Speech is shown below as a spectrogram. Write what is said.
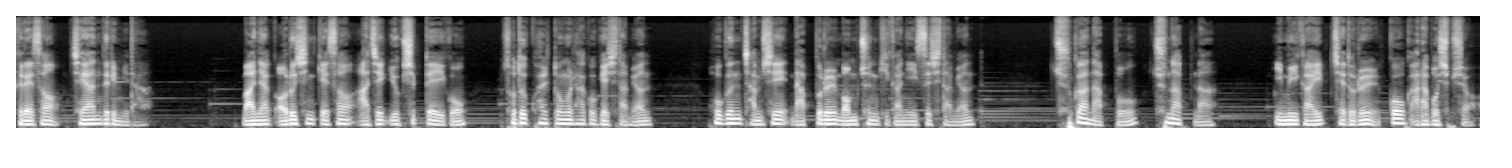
그래서 제안드립니다. 만약 어르신께서 아직 60대이고 소득 활동을 하고 계시다면 혹은 잠시 납부를 멈춘 기간이 있으시다면 추가 납부, 추납나, 임의가입 제도를 꼭 알아보십시오.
